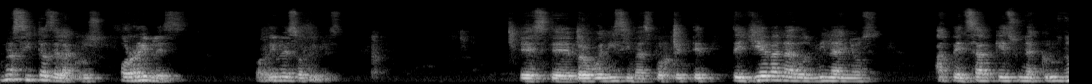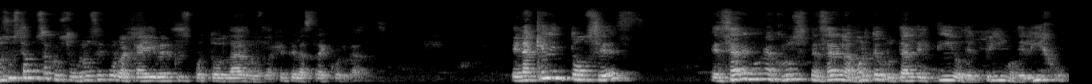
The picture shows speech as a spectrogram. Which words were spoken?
unas citas de la cruz horribles. Horribles, horribles. Este, pero buenísimas porque te, te llevan a dos mil años a pensar que es una cruz. Nosotros estamos acostumbrados a ir por la calle y ver cruz por todos lados, la gente las trae colgadas. En aquel entonces, pensar en una cruz es pensar en la muerte brutal del tío, del primo, del hijo.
